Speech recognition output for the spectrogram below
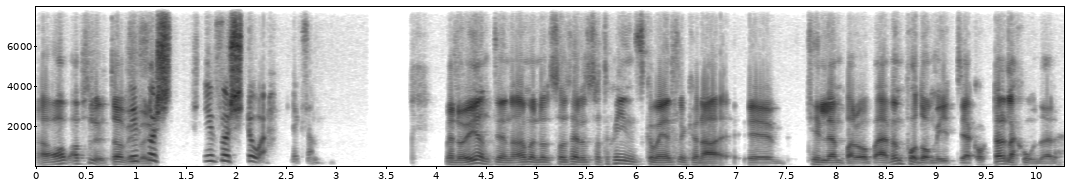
Ja, absolut. Det har vi Det är varit först, det är först då. Liksom. Men då är egentligen, ja, men strategin ska man egentligen kunna eh, tillämpa då, även på de ytliga korta relationer,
